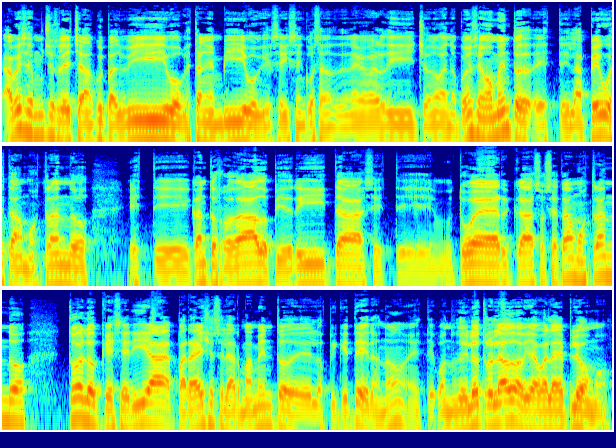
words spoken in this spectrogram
a veces muchos le echan la culpa al vivo, que están en vivo, que se dicen cosas que no tendrían que haber dicho, ¿no? Bueno, pero en ese momento este, la PEU estaba mostrando este, cantos rodados, piedritas, este, tuercas, o sea, estaba mostrando todo lo que sería para ellos el armamento de los piqueteros, ¿no? Este, cuando del otro lado había bala de plomo.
